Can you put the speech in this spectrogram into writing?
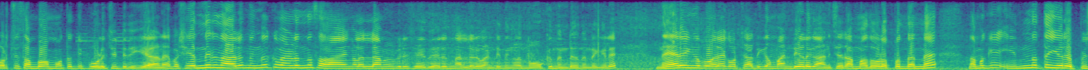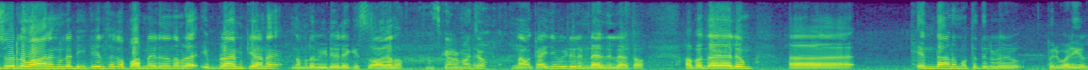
കുറച്ച് സംഭവം മൊത്തത്തിൽ പൊളിച്ചിട്ടിരിക്കുകയാണ്. പക്ഷേ എന്നിരുന്നാലും നിങ്ങൾക്ക് വേണ്ടുന്ന സഹായങ്ങളെല്ലാം ഇവർ ചെയ്തു തരും. നല്ലൊരു വണ്ടി നിങ്ങൾ നോക്കുന്നുണ്ട് എന്നുണ്ടെങ്കിൽ നേരെ ഇങ്ങ് പോലെ കുറച്ചധികം വണ്ടികൾ കാണിച്ചു തരാം. അതോടൊപ്പം തന്നെ നമുക്ക് ഇന്നത്തെ ഈ ഒരു എപ്പിസോഡിൽ വാഹനങ്ങളുടെ ഡീറ്റെയിൽസ് ഒക്കെ പറഞ്ഞു തരുന്നത് നമ്മുടെ ഇബ്രാഹിംക്കാണ് നമ്മുടെ വീഡിയോയിലേക്ക് സ്വാഗതം. നമസ്കാരം മാച്ചോ കഴിഞ്ഞ വീഡിയോയിൽ ഉണ്ടായിരുന്നില്ല കേട്ടോ. അപ്പോൾ എന്തായാലും എന്താണ് മൊത്തത്തിലുള്ളൊരു പരിപാടികൾ?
